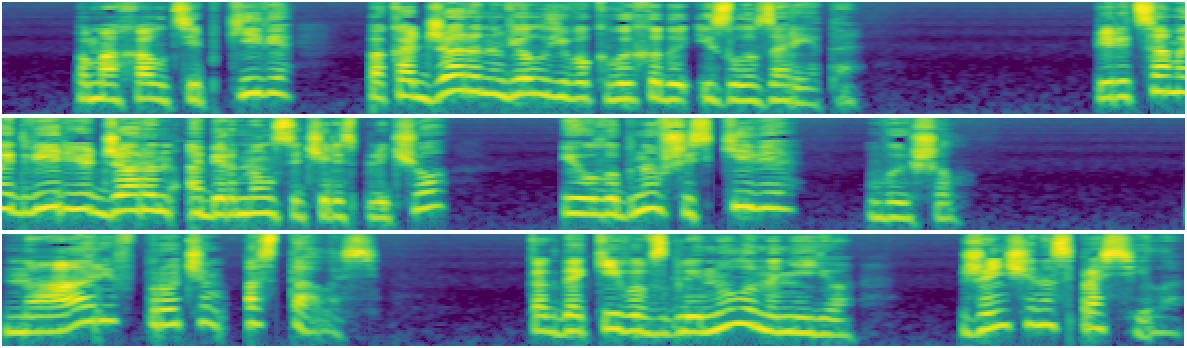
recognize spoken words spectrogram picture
— помахал тип Киве, пока Джарен вел его к выходу из лазарета. Перед самой дверью Джарен обернулся через плечо и, улыбнувшись Киве, вышел. На Аре, впрочем, осталась. Когда Кива взглянула на нее, женщина спросила.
